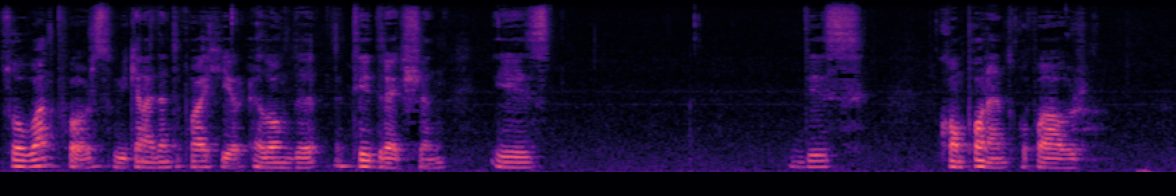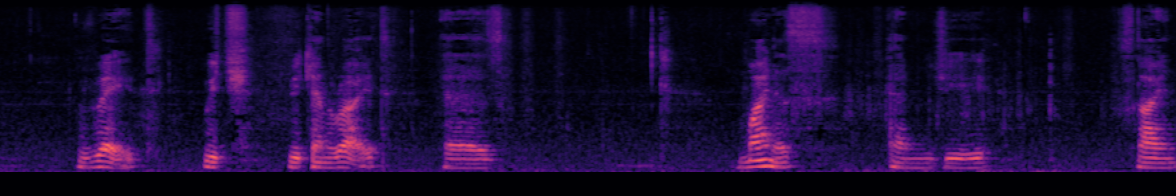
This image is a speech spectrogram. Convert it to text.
So one force we can identify here along the t direction is this component of our weight which we can write as minus mg sine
